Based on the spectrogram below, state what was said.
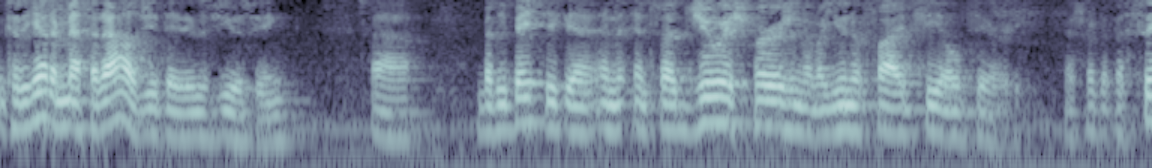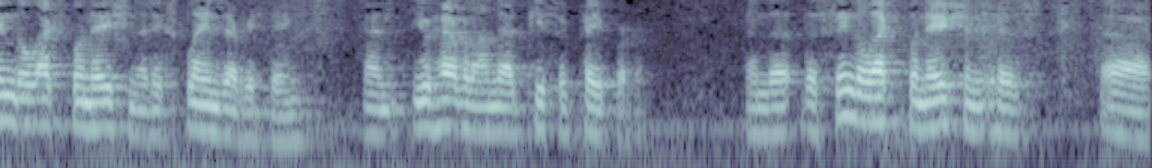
because he had a methodology that he was using, uh, but he basically and, and it's a Jewish version of a unified field theory. It's sort of a single explanation that explains everything, and you have it on that piece of paper. And the, the single explanation is uh,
